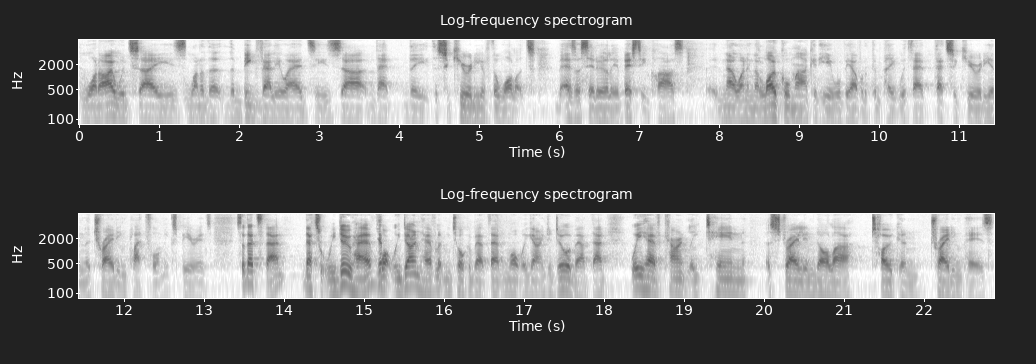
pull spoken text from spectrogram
What I would say is one of the, the big value adds is uh, that the, the security of the wallets. As I said earlier, best in class no one in the local market here will be able to compete with that, that security and the trading platform experience. So that's that. That's what we do have. Yep. What we don't have, let me talk about that and what we're going to do about that. We have currently 10 Australian dollar token trading pairs.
